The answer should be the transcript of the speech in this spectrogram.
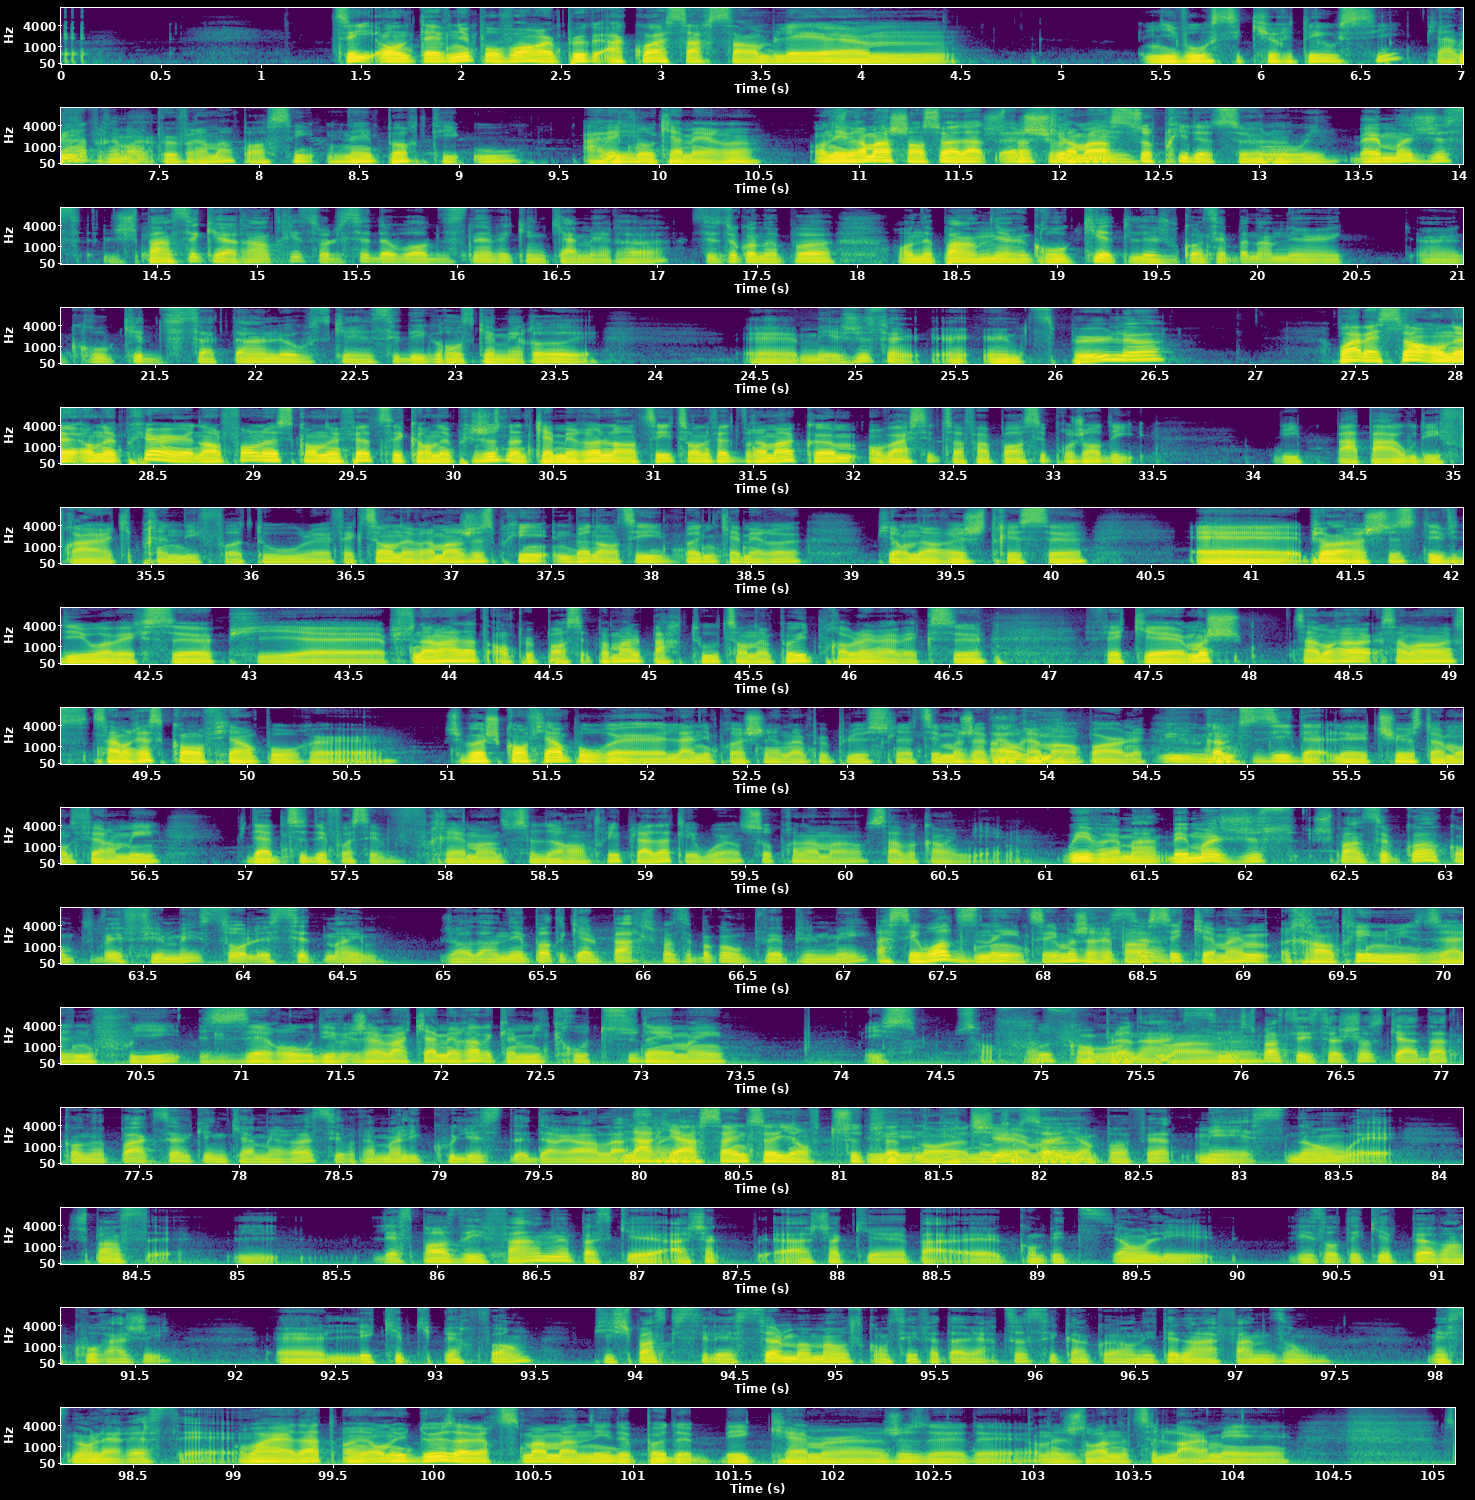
Tu sais, on était venu pour voir un peu à quoi ça ressemblait niveau sécurité aussi. Puis à Oui, date, vraiment. on peut vraiment passer n'importe où avec Oui. nos caméras. On est vraiment chanceux à date. Je suis vraiment oui. surpris de ça. là. Oui. Ben moi, juste, je pensais que rentrer sur le site de Walt Disney avec une caméra, c'est sûr qu'on n'a pas, on pas emmené un gros kit. Là. Je vous conseille pas d'emmener un, un gros kit du Satan, là, où c'est des grosses caméras. euh, mais juste un, un- un petit peu, là. Ouais, ben ça, on a, on a pris un. Dans le fond, là, ce qu'on a fait, c'est qu'on a pris juste notre caméra lentille. On a fait vraiment comme. On va essayer de se faire passer pour genre des, des papas ou des frères qui prennent des photos. Là. Fait que ça, on a vraiment juste pris une bonne lentille, une bonne caméra, puis on a enregistré ça. Euh, puis on a enregistré des vidéos avec ça. Puis, euh, puis finalement, à date, on peut passer pas mal partout. Tu sais, on n'a pas eu de problème avec ça. Fait que moi, je- ça, me rend, ça, me rend- ça me reste confiant pour. euh, je sais pas, je suis confiant pour l'année prochaine un peu plus. Là. Tu sais, moi, j'avais Ah oui. vraiment peur. là. Oui, oui. Comme tu dis, le cheer, c'est un monde fermé. Puis d'habitude, des fois, c'est vraiment difficile de rentrer. Puis la date, les Worlds, surprenamment, ça va quand même bien. là. Oui, vraiment. Ben moi, juste, je pensais pas qu'on pouvait filmer sur le site même. Genre, dans n'importe quel parc, je pensais pas qu'on pouvait filmer. Parce que c'est Walt Disney, tu sais. Moi, j'aurais C'est ça. pensé que même rentrer, nous allait nous fouiller zéro. Des- J'avais ma caméra avec un micro dessus dans les mains. Et ils s- ils s'en foutent fout, on a complètement. accès. là. Je pense que les seules choses qu'à date qu'on n'a pas accès avec une caméra, c'est vraiment les coulisses de derrière la scène. L'arrière-scène, ça, ils ont tout de suite Les, fait nos, les nos cheers, ça, caméras. ils n'ont pas fait. Mais sinon, euh, je pense euh, l- l'espace des fans, parce qu'à chaque, à chaque euh, euh, compétition, les, les autres équipes peuvent encourager euh, l'équipe qui performe. Puis je pense que c'est le seul moment où ce qu'on s'est fait avertir, c'est quand on était dans la fan zone. Mais sinon, le reste, euh, Ouais, à date, on, a eu deux avertissements manés de pas de big camera. Juste de, de- on a juste droit de notre cellulaire, mais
